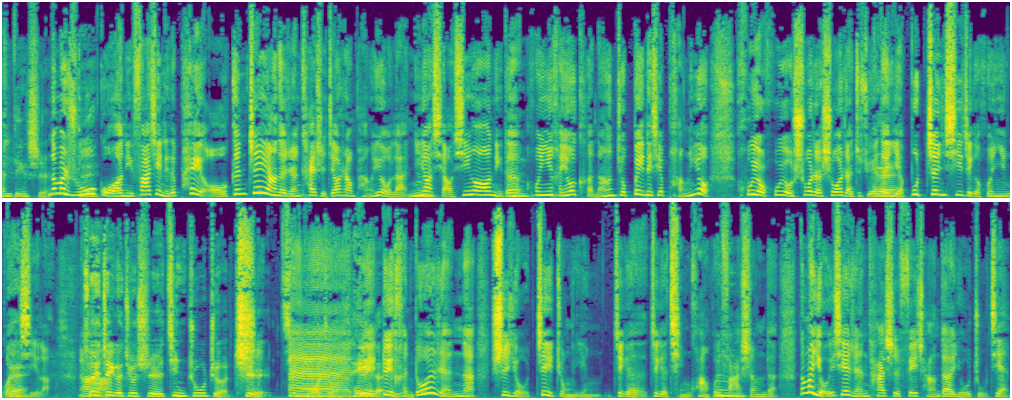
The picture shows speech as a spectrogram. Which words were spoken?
肯定是。那么，如果你发现你的配偶跟这样的人开始交上朋友了，你要小心哦，你的婚姻很有可能就被那些朋友忽悠忽悠，说着说着就觉得也不珍惜这个婚姻关系了。所以这个个就是近朱者赤，近墨者黑。哎对对，很多人呢是有这种影这个这个情况会发生的。那么有一些人他是非常的有主见，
